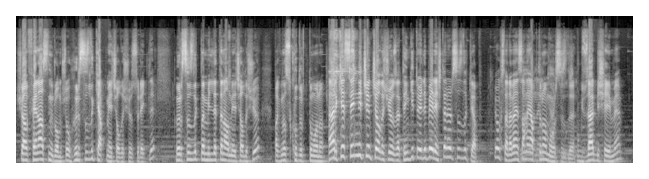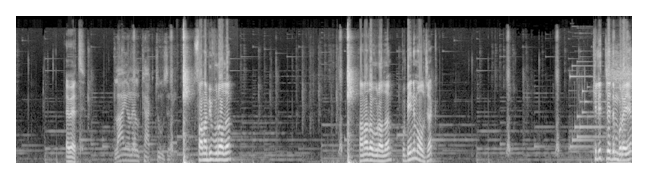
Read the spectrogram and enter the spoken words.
Şu an fena sinir olmuş. O hırsızlık yapmaya çalışıyor sürekli. Hırsızlıkla milletten almaya çalışıyor. Bak nasıl kudurttum onu. Herkes senin için çalışıyor zaten. Git öyle beleşten hırsızlık yap. Yok sana ben sana yaptırmam hırsızlığı. Bu güzel bir şey mi? Evet. Lionel Cactusri. Sana bir vuralım. Sana da vuralım. Bu benim olacak. Kilitledim burayı.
